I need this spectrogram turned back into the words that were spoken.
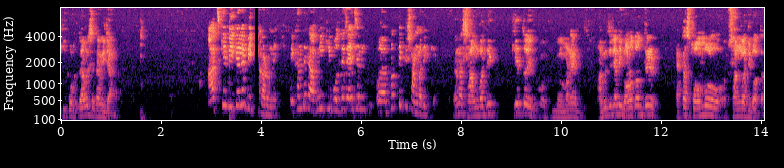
কি করতে হবে সেটা আমি জানি। আজকে বিকেলে বিক কারণে। এখান থেকে আপনি কি বলতে চাইছেন প্রত্যেকটি সাংবাদিককে? না সাংবাদিককে তো মানে আমি তো জানি গণতন্ত্রের একটা স্তম্ভ সাংবাদিকতা।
